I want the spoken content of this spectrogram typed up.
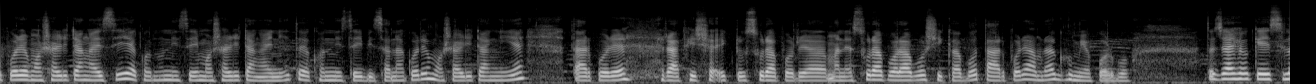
উপরে মশারি টাঙাইছি, এখনও নিচেই মশারি টাঙাইনি। তো এখন নিচেই বিছানা করে মশারি টাঙিয়ে তারপরে রাফি একটু সুরা পরা মানে সুরা পরাবো শিখাবো, তারপরে আমরা ঘুমিয়ে পড়ব। তো যাই হোক, এই ছিল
